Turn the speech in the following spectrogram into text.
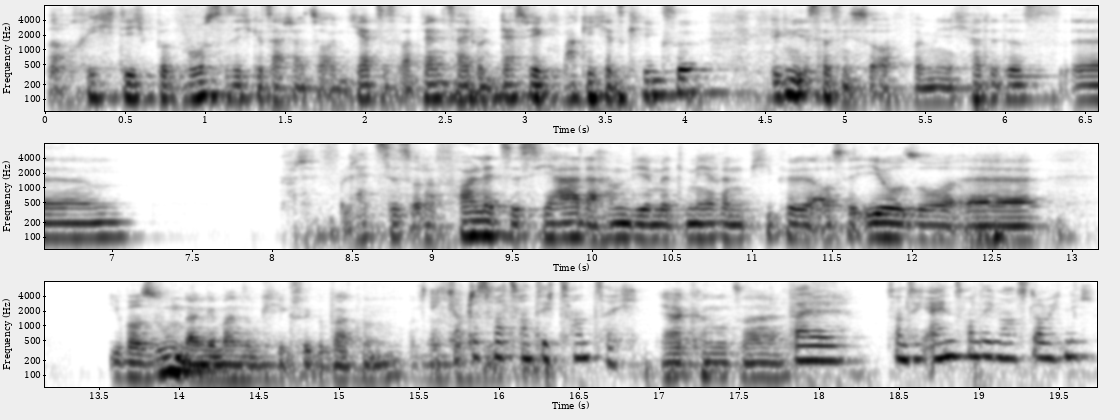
so richtig bewusst, dass ich gesagt habe, so und jetzt ist Adventszeit und deswegen backe ich jetzt Kekse. Irgendwie ist das nicht so oft bei mir. Ich hatte das ähm, Gott, letztes oder vorletztes Jahr, da haben wir mit mehreren People aus der EO so äh, über Zoom dann gemeinsam Kekse gebacken. ich glaube, das war 2020. Ja, kann gut sein. Weil 2021 war es, glaube ich, nicht.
